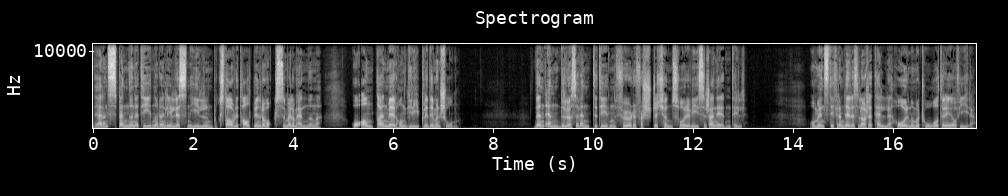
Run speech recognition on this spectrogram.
Det er en spennende tid når den lille snilen bokstavelig talt begynner å vokse mellom hendene og anta en mer håndgripelig dimensjon. Den endeløse ventetiden før det første kjønnshåret viser seg nedentil. Og mens de fremdeles lar seg telle hår nummer to og tre og fire.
